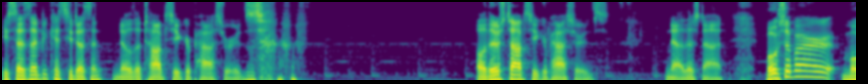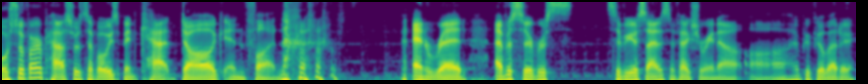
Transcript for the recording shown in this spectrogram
He says that because he doesn't know the top secret passwords. oh, there's top secret passwords. No, there's not. Most of our most of our passwords have always been cat, dog, and fun, and red. I have a server severe sinus infection right now. Aw, I hope you feel better.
